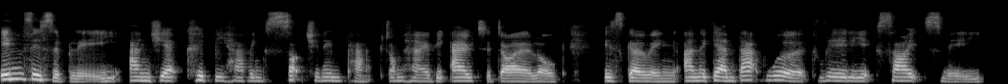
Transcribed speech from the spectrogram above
invisibly and yet could be having such an impact on how the outer dialogue is going. And again, that work really excites me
